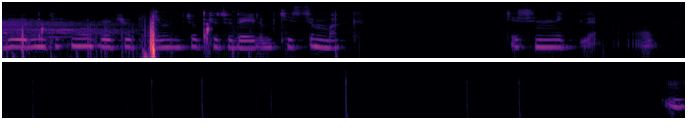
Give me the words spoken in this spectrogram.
gidiyorum. Kesinlikle çok iyiyim. Çok kötü değilim. Kesin bak. Kesinlikle. Of. Hı.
